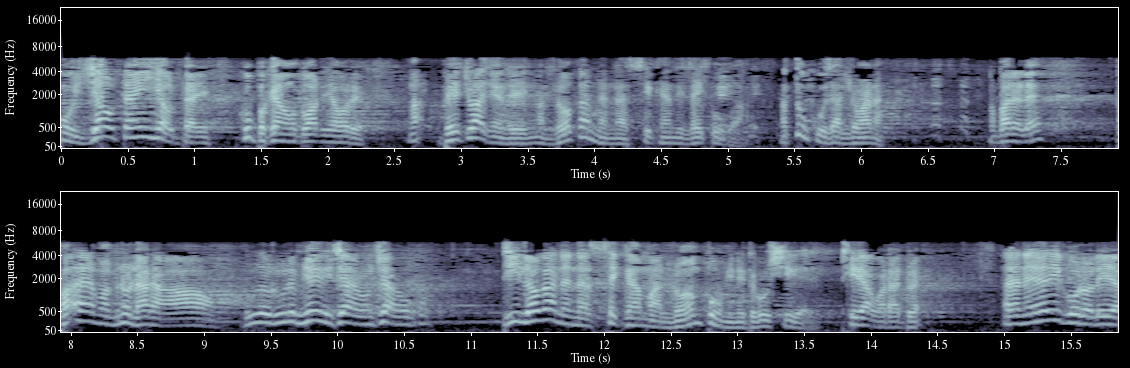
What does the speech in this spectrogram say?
ကိုရောက်တိုင်းရောက်တိုင်းခုပကံကိုသွားတရားဟောတယ်ငါဘယ်ကြွကျင်လဲငါလောကနန္ဒစိတ်ကံလေးလိုက်ဖို့ပါငါသူ့ကိုယ်စားလွမ်းတာဘာလဲလဲဘာအဲ့မှာမင်းတို့နားတာအောင်လူလူလူမျက်ရည်ကြအောင်ကြအောင်ဒီလောကနန္ဒစိတ်ကံမှာလွမ်းပုံနေတခုရှိတယ်ထေရဝါဒအတွက်အဲ့ဒါနဲ့အဲ့ဒီကိုတော်လေးက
